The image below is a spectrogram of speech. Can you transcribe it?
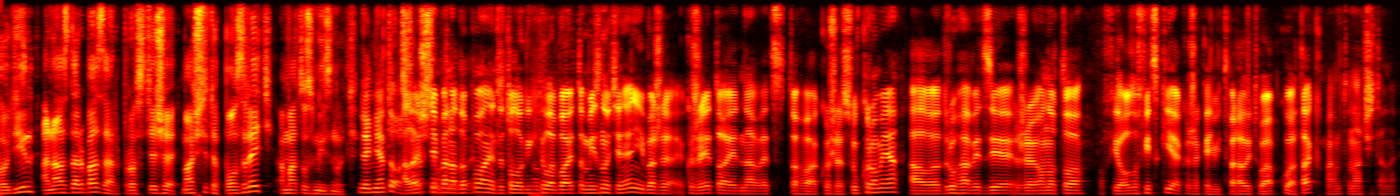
hodín a nazdar bazar. Proste, že máš si to pozrieť a má to zmiznúť. Mňa to Ale ešte iba na doplnenie tejto logiky, lebo aj to miznutie není iba, že akože je to aj jedna vec toho akože súkromia, ale druhá vec je, že ono to filozoficky, akože keď vytvárali tú apku a tak, mám to načítané,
